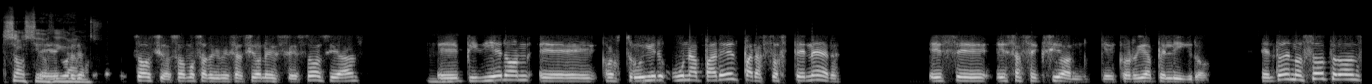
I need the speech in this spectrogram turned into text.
socios, digamos. Socios, somos organizaciones socias, uh -huh. pidieron construir una pared para sostener ese, esa sección que corría peligro. Entonces nosotros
